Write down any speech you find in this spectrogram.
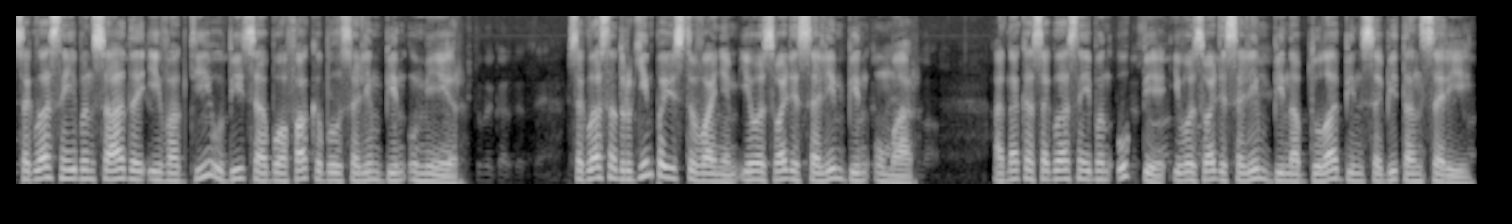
Согласно Ибн Саада и Вагди, убийца Абу Афака был Салим бин Умейр. Согласно другим повествованиям, его звали Салим бин Умар. Однако, согласно Ибн Укбе, его звали Салим бин Абдулла бин Сабит Ансари.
